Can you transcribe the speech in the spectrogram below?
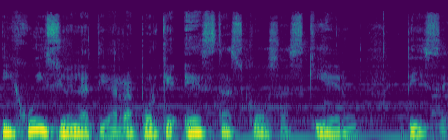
y juicio en la tierra, porque estas cosas quiero, dice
